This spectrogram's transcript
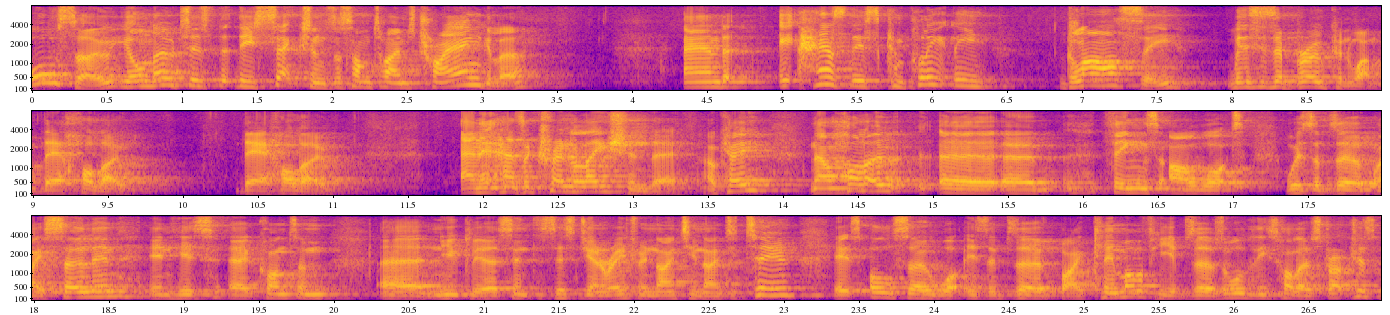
Also, you'll notice that these sections are sometimes triangular, and it has this completely glassy but this is a broken one. They're hollow. They're hollow. And it has a crenellation there, okay? Now, hollow uh, uh, things are what was observed by Solin in his uh, quantum uh, nuclear synthesis generator in 1992. It's also what is observed by Klimov. He observes all of these hollow structures.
